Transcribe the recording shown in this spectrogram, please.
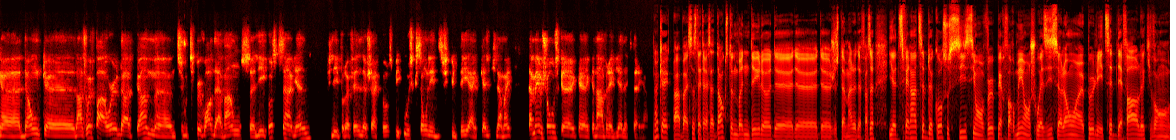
Euh, donc, euh, dans swiftpower.com, euh, tu, peux voir d'avance les courses qui s'en viennent, puis les profils de chaque course, puis où sont les difficultés, à quel kilomètre. La même chose que, dans la vraie vie à l'extérieur. OK. Ah ben ça, c'est intéressant. Donc, c'est une bonne idée là, de, justement de faire ça. Il y a différents types de courses aussi. Si on veut performer, on choisit selon un peu les types d'efforts qui vont,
